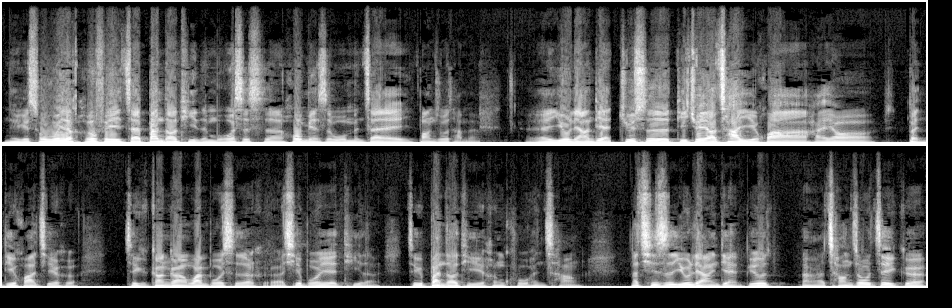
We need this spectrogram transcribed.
那个所谓的合肥在半导体的模式，实际上后面是我们在帮助他们。呃，有两点，就是的确要差异化，还要本地化结合。这个刚刚万博士和谢博也提了，这个半导体很苦很长。那其实有两点，比如啊，常州这个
